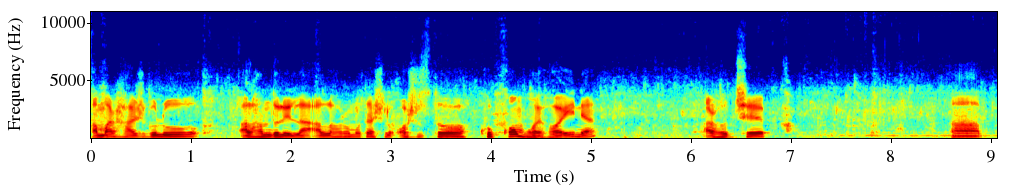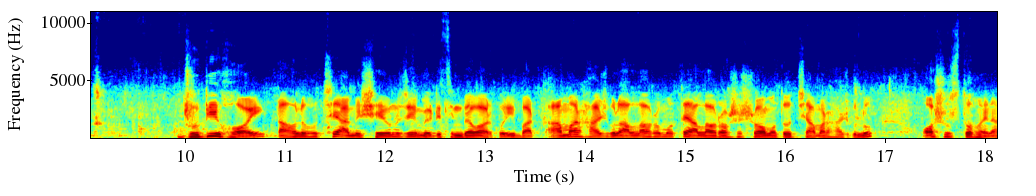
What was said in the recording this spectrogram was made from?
আমার হাঁসগুলো আলহামদুলিল্লাহ আল্লাহর মতে আসলে অসুস্থ খুব কম হয়, হয়ই না। আর হচ্ছে যদি হয় তাহলে হচ্ছে আমি সেই অনুযায়ী মেডিসিন ব্যবহার করি বাট আমার হাঁসগুলো আল্লাহর মতে আল্লাহর অশেষ মতে হচ্ছে আমার হাঁসগুলো অসুস্থ হয় না।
